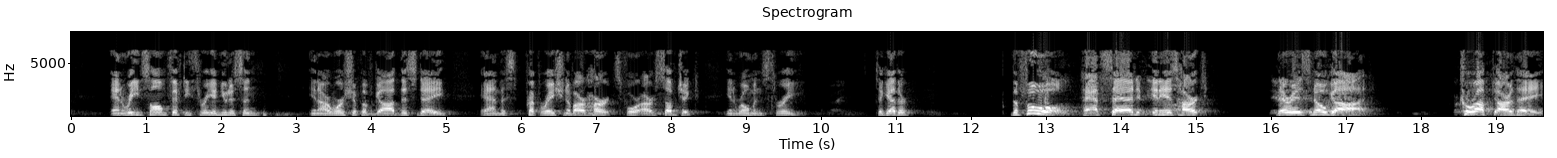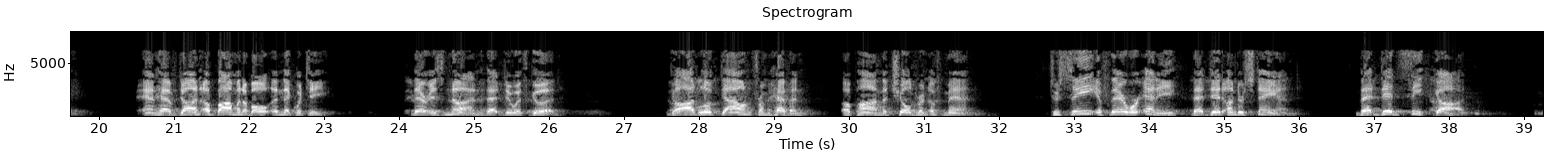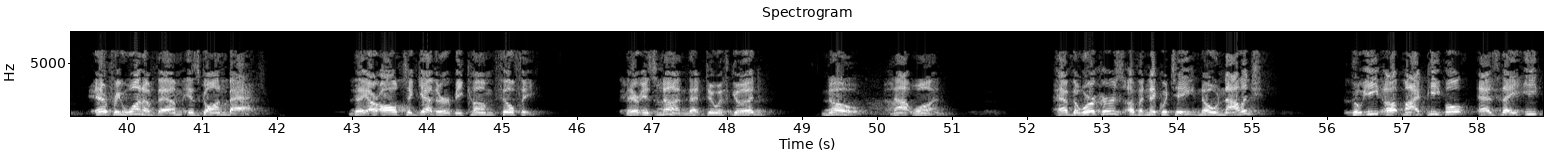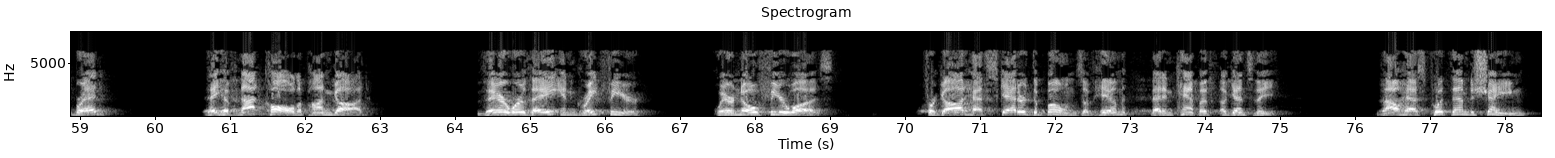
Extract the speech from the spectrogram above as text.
and read Psalm 53 in unison in our worship of God this day and the preparation of our hearts for our subject in Romans 3. Together. The fool hath said in his heart, there is no God. Corrupt are they and have done abominable iniquity. There is none that doeth good. God looked down from heaven upon the children of men to see if there were any that did understand, that did seek God. Every one of them is gone back. They are altogether become filthy. There is none that doeth good. No, not one. Have the workers of iniquity no knowledge? Who eat up my people as they eat bread? They have not called upon God. There were they in great fear where no fear was. For God hath scattered the bones of him that encampeth against thee. Thou hast put them to shame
